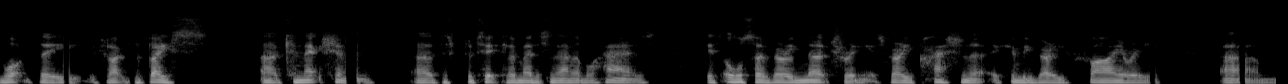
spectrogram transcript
what the, if you like, the base uh, connection uh, this particular medicine animal has it's also very nurturing it's very passionate it can be very fiery um,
